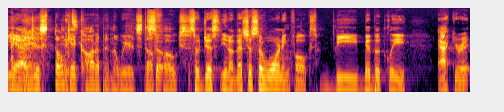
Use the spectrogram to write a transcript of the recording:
yeah, just don't it's, get caught up in the weird stuff, so, folks. So just you know, that's just a warning, folks. Be biblically accurate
